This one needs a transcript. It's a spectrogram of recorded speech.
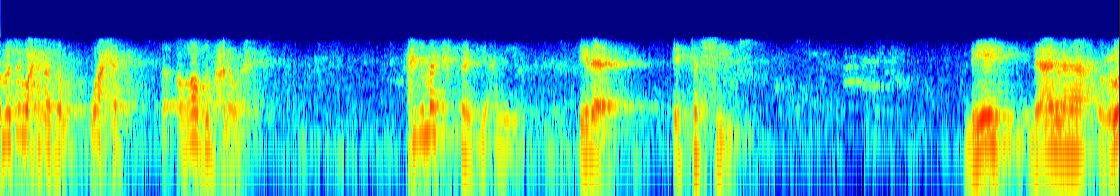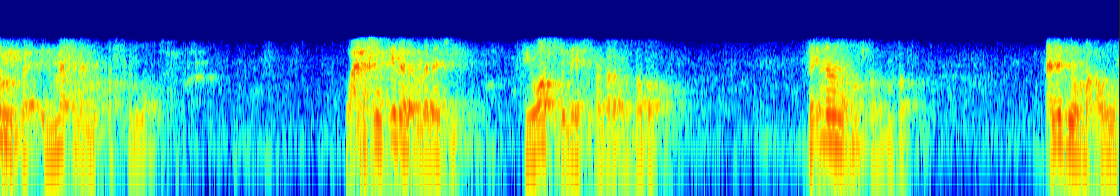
أما تقول واحد مثلا واحد غضب على واحد. هذه ما تحتاج يعني إلى التفسير. ليه؟ لأنها عرف المعنى من أصل الواضح وعلشان كده لما نجي في وصف الله سبحانه وتعالى بالغضب فإنه يفسر بالغضب الذي هو معروف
